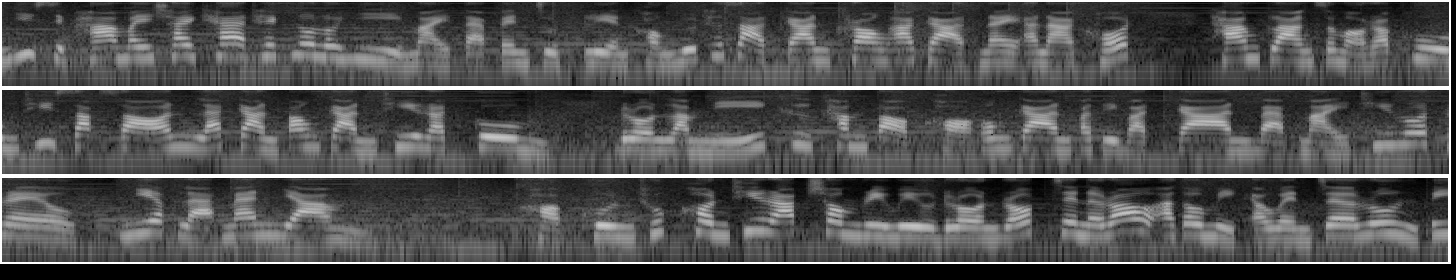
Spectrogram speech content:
2025 ไม่ใช่แค่เทคโนโลยีใหม่แต่เป็นจุดเปลี่ยนของยุทธศาสตร์การครองอากาศในอนาคต ท่ามกลางสมรภูมิที่ซับซ้อนและการป้องกันที่รัดกุม โดรนลำนี้คือคำตอบขององค์การปฏิบัติการแบบใหม่ที่รวดเร็ว เงียบและแม่นยำ ขอบคุณทุกคนที่รับชมรีวิวโดรนรบ General Atomic Avenger รุ่นปี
